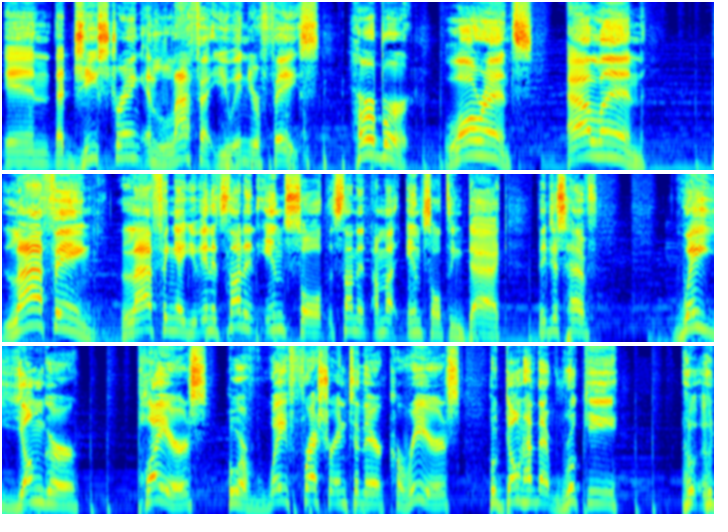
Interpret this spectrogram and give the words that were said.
in that G string and laugh at you in your face. Herbert, Lawrence, Allen, laughing, laughing at you. And it's not an insult. It's not an, I'm not insulting Dak. They just have way younger players who are way fresher into their careers who don't have that rookie, who, who,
